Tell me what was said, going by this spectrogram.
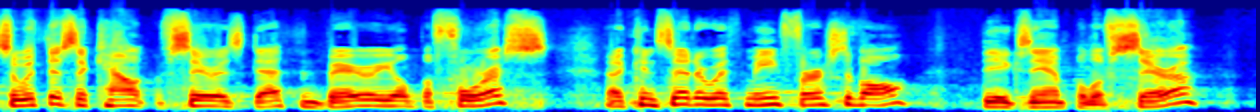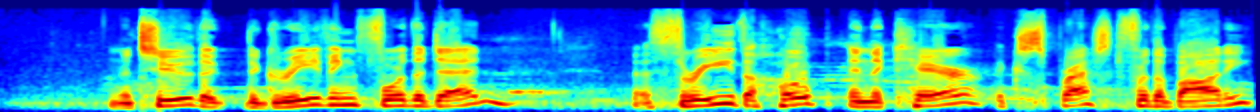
So, with this account of Sarah's death and burial before us, uh, consider with me, first of all, the example of Sarah, and two, the, the grieving for the dead, three, the hope and the care expressed for the body.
